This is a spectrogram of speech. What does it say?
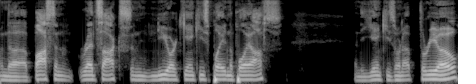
when the Boston Red Sox and New York Yankees played in the playoffs and the Yankees went up 3-0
